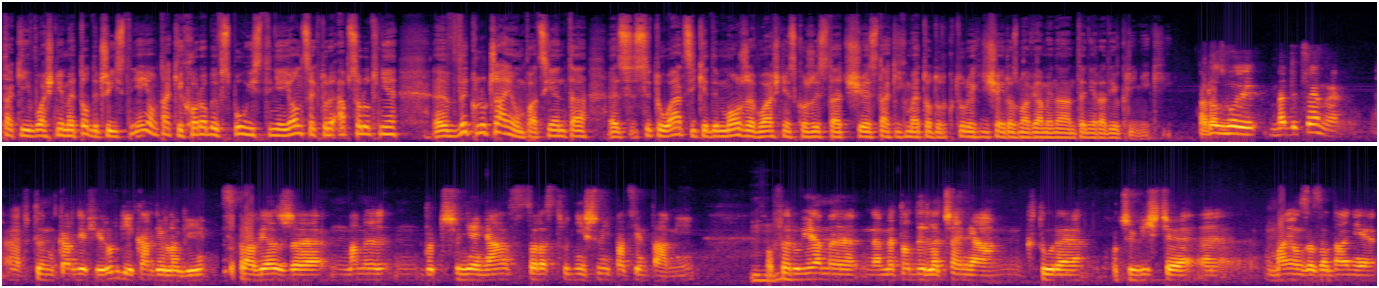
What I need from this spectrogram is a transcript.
takiej właśnie metody. Czy istnieją takie choroby współistniejące, które absolutnie wykluczają pacjenta pacjenta z sytuacji, kiedy może właśnie skorzystać z takich metod, o których dzisiaj rozmawiamy na antenie radiokliniki? Rozwój medycyny, w tym kardiochirurgii i kardiologii, sprawia, że mamy do czynienia z coraz trudniejszymi pacjentami. Mhm. Oferujemy metody leczenia, które oczywiście e, mają za zadanie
